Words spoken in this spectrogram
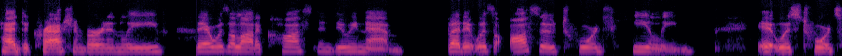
had to crash and burn and leave. There was a lot of cost in doing that, but it was also towards healing it was towards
